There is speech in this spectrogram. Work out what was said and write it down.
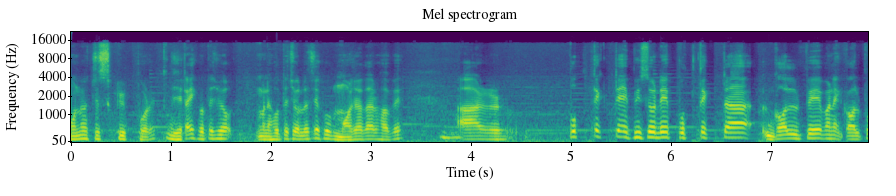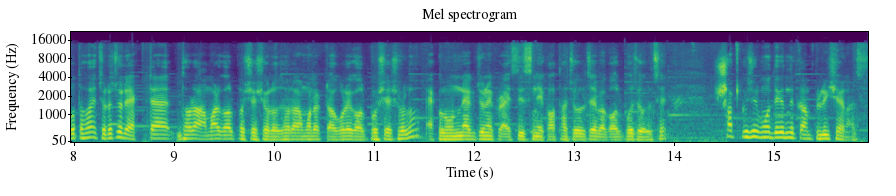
মনে হচ্ছে স্ক্রিপ্ট পড়ে যেটাই হতে মানে হতে চলেছে খুব মজাদার হবে। আর প্রত্যেকটা এপিসোডে প্রত্যেকটা গল্পে মানে গল্প তো হয় ছোট ছোট, একটা ধরো আমার গল্প শেষ হলো, ধরো আমার টগরের গল্প শেষ হলো, এখন অন্য একজনের ক্রাইসিস নিয়ে কথা চলছে বা গল্প চলছে সব কিছুর মধ্যে কিন্তু কম্পিটিশান আছে।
